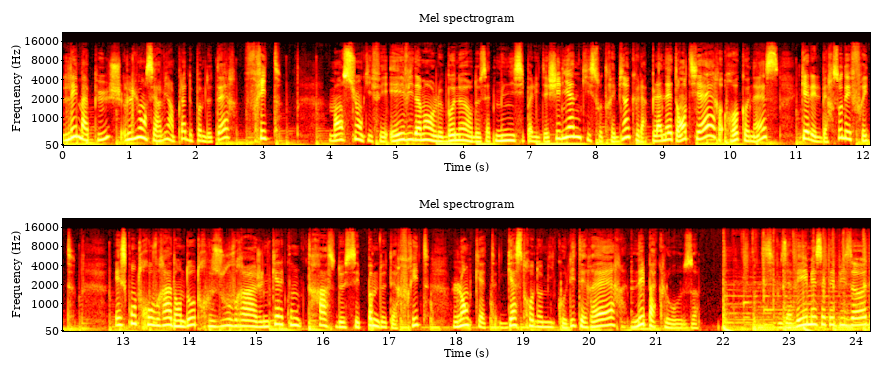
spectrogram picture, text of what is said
les Mapuches lui ont servi un plat de pommes de terre frites. Mention qui fait évidemment le bonheur de cette municipalité chilienne qui souhaiterait bien que la planète entière reconnaisse qu'elle est le berceau des frites. Est-ce qu'on trouvera dans d'autres ouvrages une quelconque trace de ces pommes de terre frites? L'enquête gastronomico-littéraire n'est pas close. Si vous avez aimé cet épisode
